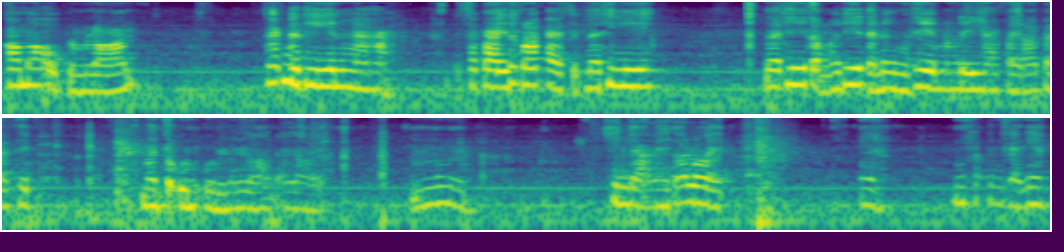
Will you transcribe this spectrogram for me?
เข้ามาอบลมร้อนสักนาทีนึงนะคะสไปสักร้อยแปดสิบนาทีนาทีสองนาทีแต่หนึ่งนาทีมันดีค่ะไฟร้อยแปดสิบมันจะอุ่นๆร้อนๆอร่อยอืมกินกับอะไรก็อร่อยเนี่ยนี่ครับเป็นไงเนี่ย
